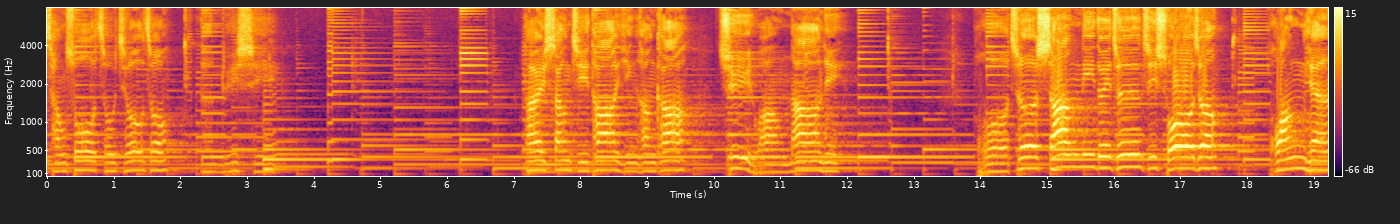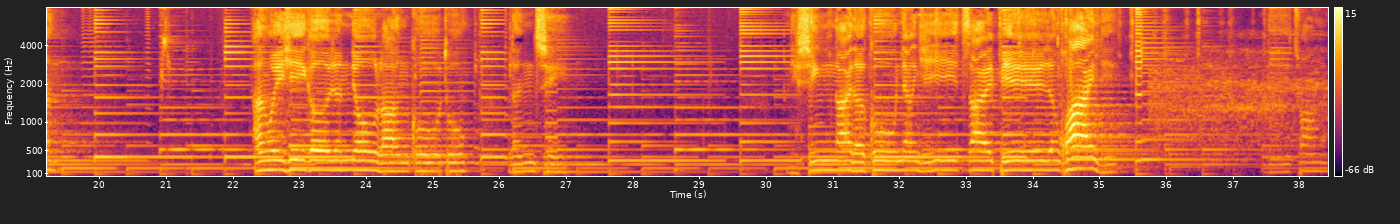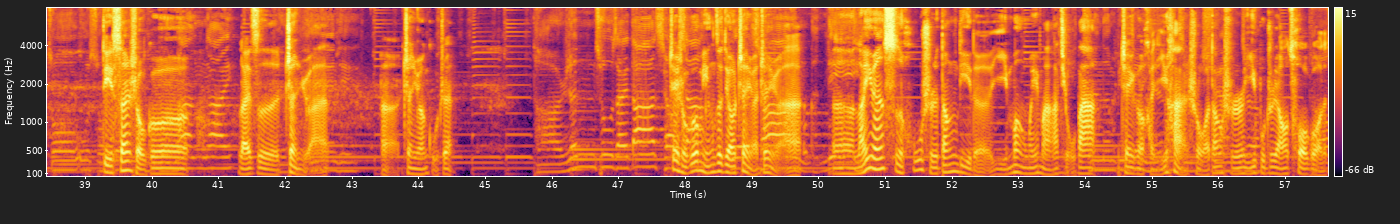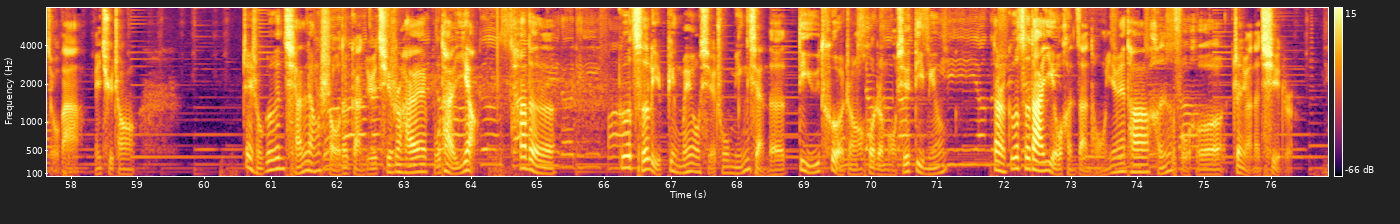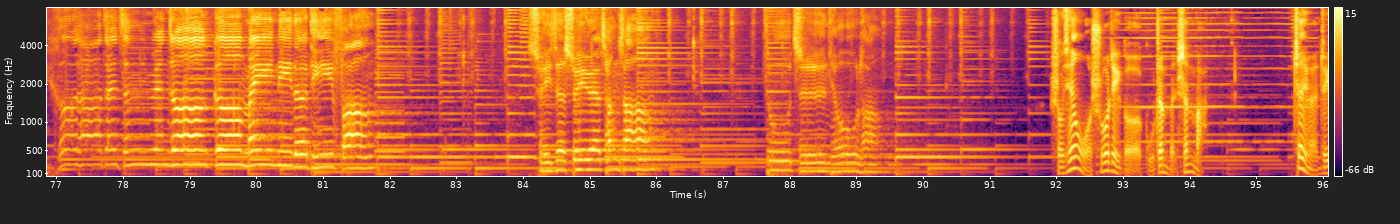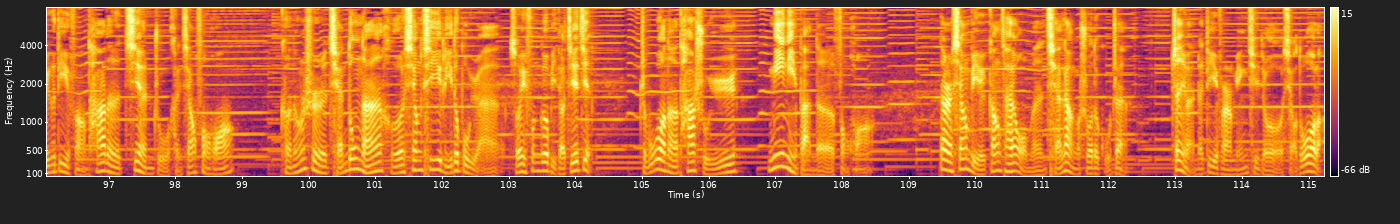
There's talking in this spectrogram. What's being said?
场说走就走的旅行，带上吉他、银行卡，去往哪里？火车上你对自己说着谎言，安慰一个人流浪、孤独、冷清。心爱的姑娘已在别人怀里。第三首歌来自镇远，呃，镇远古镇。这首歌名字叫《镇远镇远》，呃，来源似乎是当地的以梦为马酒吧。这个很遗憾，是我当时一步之遥错过的酒吧，没去成。这首歌跟前两首的感觉其实还不太一样，它的歌词里并没有写出明显的地域特征或者某些地名，但是歌词大意我很赞同，因为它很符合镇远的气质。你和他在镇远这个美丽的地方，随着岁月沧桑，独自流浪。首先，我说这个古镇本身吧，镇远这个地方，它的建筑很像凤凰，可能是黔东南和湘西离得不远，所以风格比较接近。只不过呢，它属于 mini 版的凤凰。但是相比刚才我们前两个说的古镇，镇远这地方名气就小多了。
